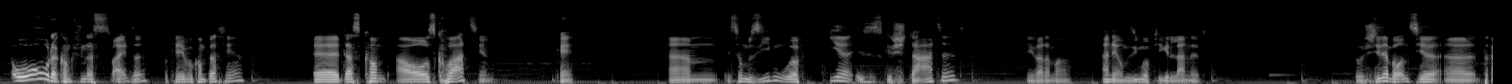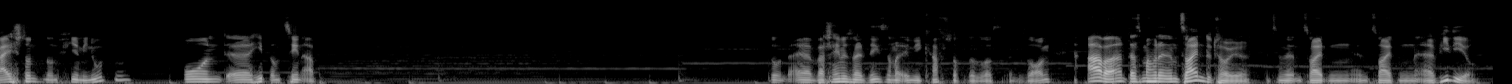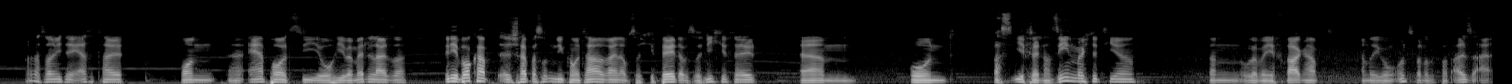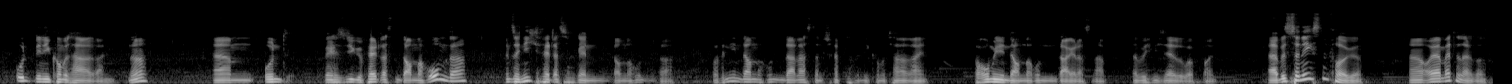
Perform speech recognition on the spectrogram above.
Oh, da kommt schon das zweite. Okay, wo kommt das her? Äh, das kommt aus Kroatien. Okay. Ähm, ist um 7.04 Uhr ist es gestartet. Nee, warte mal. Ah, ne, um 7.04 Uhr gelandet. So, steht da bei uns hier äh, 3 Stunden und 4 Minuten und äh, hebt um 10 ab. So, äh, wahrscheinlich müssen wir als nächstes nochmal irgendwie Kraftstoff oder sowas äh, besorgen. Aber das machen wir dann im zweiten Tutorial, beziehungsweise im zweiten, im zweiten äh, Video. Ja, das war nämlich der erste Teil von äh, Airport CEO hier bei Metalizer. Wenn ihr Bock habt, äh, schreibt was unten in die Kommentare rein, ob es euch gefällt, ob es euch nicht gefällt. Ähm, und was ihr vielleicht noch sehen möchtet hier. Dann, oder wenn ihr Fragen habt, Anregungen und so weiter und so fort. Alles äh, unten in die Kommentare rein. Ne? Ähm, und wenn euch das Video gefällt, lasst einen Daumen nach oben da. Wenn es euch nicht gefällt, lasst auch gerne einen Daumen nach unten da. Aber wenn ihr einen Daumen nach unten da lasst, dann schreibt doch in die Kommentare rein, warum ihr den Daumen nach unten da gelassen habt. Da würde ich mich sehr drüber freuen. Äh, bis zur nächsten Folge. Äh, euer Metalizer.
